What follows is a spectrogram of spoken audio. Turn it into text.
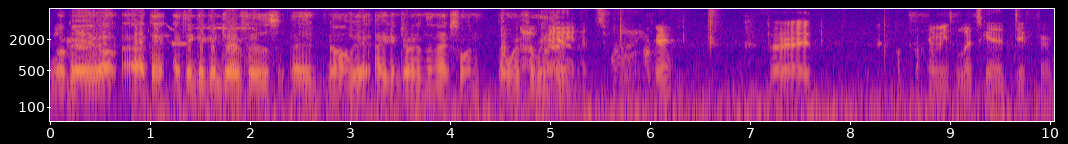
Okay, well, I think I think I can join for this. Uh, no, I'll be, I can join in the next one. Don't wait for me. Okay, that's fine. Okay. Alright. I mean, let's get a different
